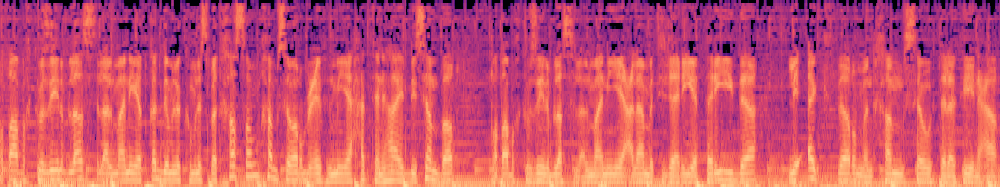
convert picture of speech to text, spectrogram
مطابخ Cuisine Plus الألمانية تقدم لكم نسبة خصم 45% حتى نهاية ديسمبر. مطابخ Cuisine Plus الألمانية علامة تجارية فريدة لأكثر من 35 عام.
